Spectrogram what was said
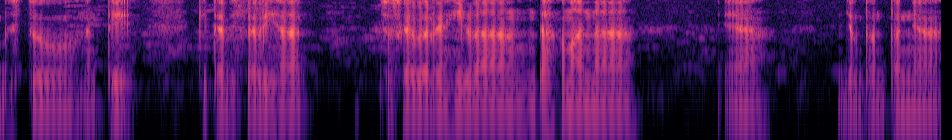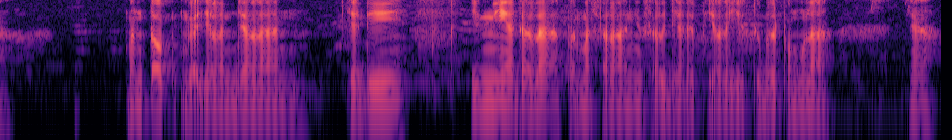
Habis itu nanti kita bisa lihat subscriber yang hilang entah ke mana ya. Jam tontonnya mentok nggak jalan-jalan. Jadi ini adalah permasalahan yang selalu dihadapi oleh youtuber pemula ya.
